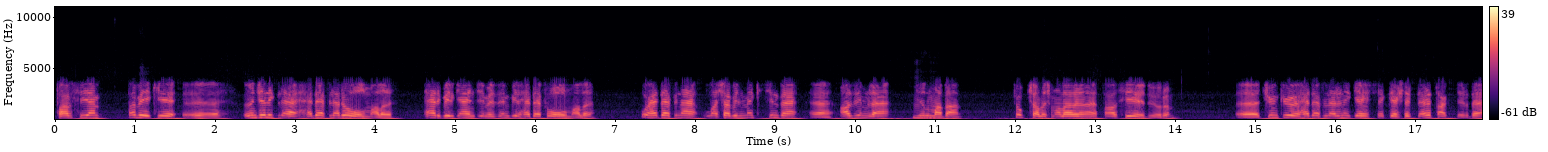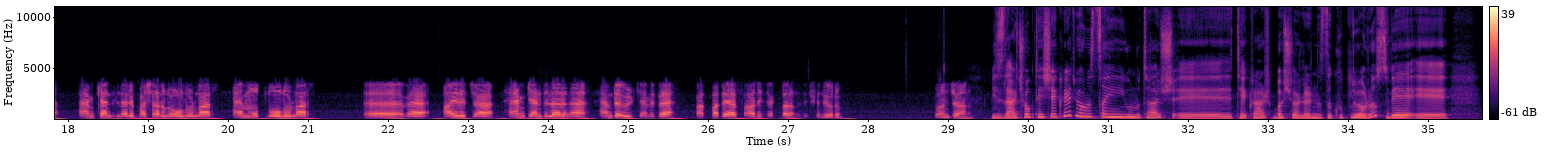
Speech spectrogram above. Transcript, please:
tavsiyem tabii ki e, öncelikle hedefleri olmalı. Her bir gencimizin bir hedefi olmalı. Bu hedefine ulaşabilmek için de e, azimle, yılmadan çok çalışmalarını tavsiye ediyorum. E, çünkü hedeflerini gerçekleştirdikleri takdirde hem kendileri başarılı olurlar, hem mutlu olurlar E, ve ayrıca hem kendilerine hem de ülkemize katma değer sağlayacaklarını düşünüyorum. Gonca Hanım. Bizler çok teşekkür ediyoruz Sayın Yumrutaş. Ee, tekrar başarılarınızı kutluyoruz ve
